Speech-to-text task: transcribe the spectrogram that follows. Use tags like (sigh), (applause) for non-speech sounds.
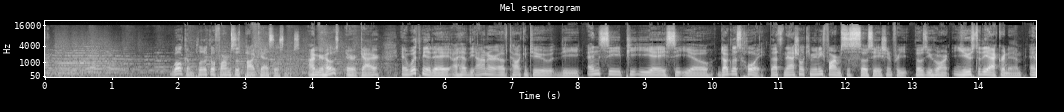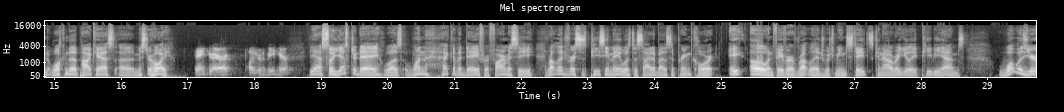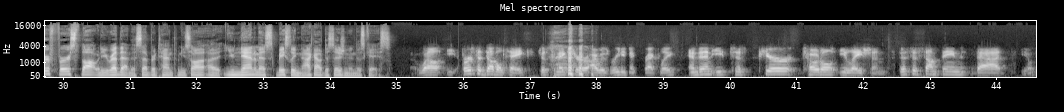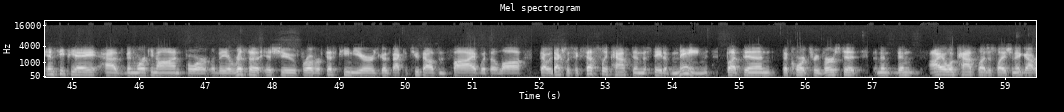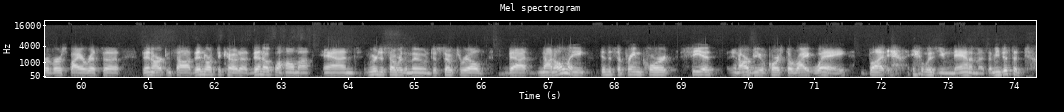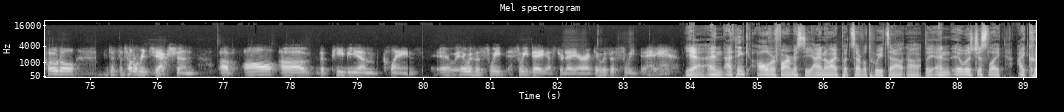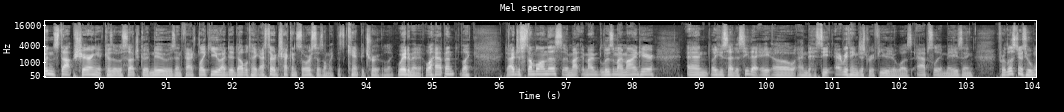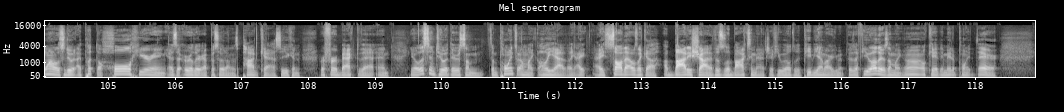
Welcome, Political Pharmacist Podcast listeners. I'm your host, Eric Geier, and with me today, I have the honor of talking to the NCPA CEO, Douglas Hoey. That's National Community Pharmacists Association for those of you who aren't used to the acronym. And welcome to the podcast, uh, Mr. Hoey. Thank you, Eric. Pleasure to be here. Yeah, so yesterday was one heck of a day for pharmacy. Rutledge versus PCMA was decided by the Supreme Court 8 0 in favor of Rutledge, which means states can now regulate PBMs. What was your first thought when you read that on December 10th, when you saw a unanimous, basically knockout decision in this case? Well, first a double take just to make sure I was reading it correctly, and then just pure total elation. This is something that you know, NCPA has been working on for the ERISA issue for over 15 years. It goes back to 2005 with a law that was actually successfully passed in the state of Maine, but then the courts reversed it. And then, then Iowa passed legislation. It got reversed by ERISA, then Arkansas, then North Dakota, then Oklahoma. And we we're just over the moon, just so thrilled that not only did the Supreme Court see it, in our view, of course, the right way, but (laughs) it was unanimous. I mean, just a total, just a total rejection of all of the PBM claims. It, it, was a sweet, sweet day yesterday, Eric. It was a sweet day. (laughs) Yeah, and I think all over pharmacy. I know I put several tweets out, uh, and it was just like I couldn't stop sharing it because it was such good news. In fact, like you, I did double take. I started checking sources. I'm like, this can't be true. Like, wait a minute, what happened? Like, did I just stumble on this? Am I am I losing my mind here? And like you said, to see that 8.0 and to see everything just refuted was absolutely amazing. For listeners who want to listen to it, I put the whole hearing as an earlier episode on this podcast, so you can refer back to that. And you know, listen to it. There's some some points where I'm like, oh yeah, like I, I saw that was like a, a body shot if this was a boxing match, if you will, to the PBM argument. There's a few others I'm like, oh okay, they made a point there.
